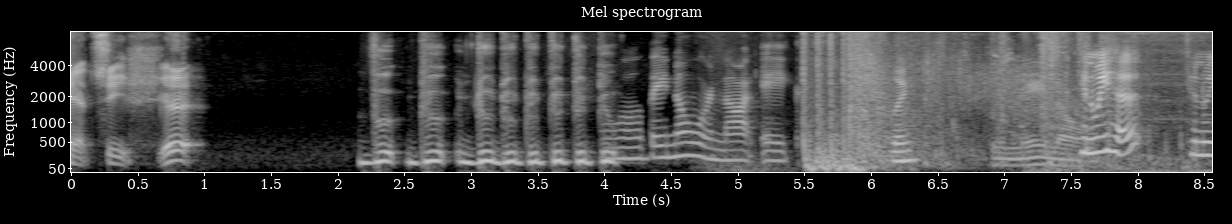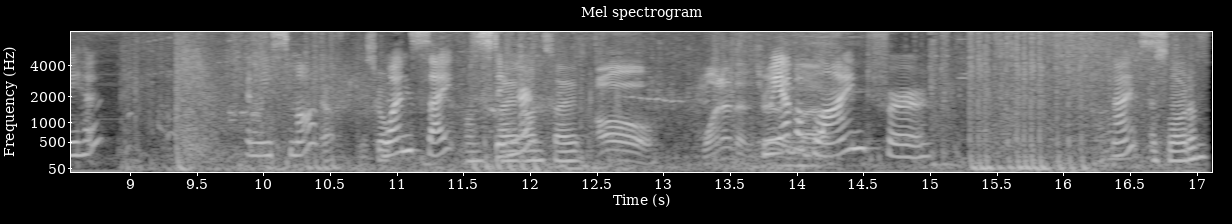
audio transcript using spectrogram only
Can't see shit. Boo, boo, do, do, do, do, do, do. Well, they know we're not A. Link. They may know. Can we hit? Can we hit? Can we smoke? Yeah, let's go. One sight. On site, Stinger. on site. Oh, one of them's Do we really have a blind for? Nice. I Nice. slowed him.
